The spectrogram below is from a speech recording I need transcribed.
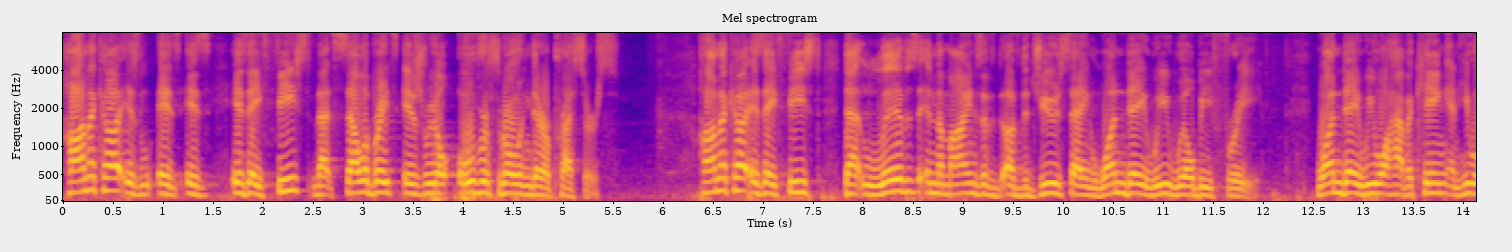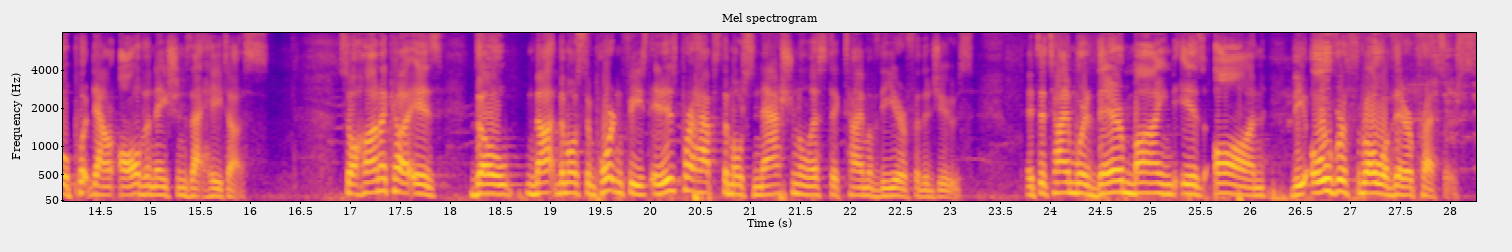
Hanukkah is, is, is, is a feast that celebrates Israel overthrowing their oppressors. Hanukkah is a feast that lives in the minds of, of the Jews saying, one day we will be free. One day we will have a king and he will put down all the nations that hate us. So Hanukkah is, though not the most important feast, it is perhaps the most nationalistic time of the year for the Jews. It's a time where their mind is on the overthrow of their oppressors,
